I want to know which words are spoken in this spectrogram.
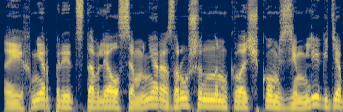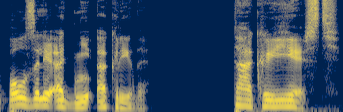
а их мир представлялся мне разрушенным клочком земли, где ползали одни акриды. «Так и есть»,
